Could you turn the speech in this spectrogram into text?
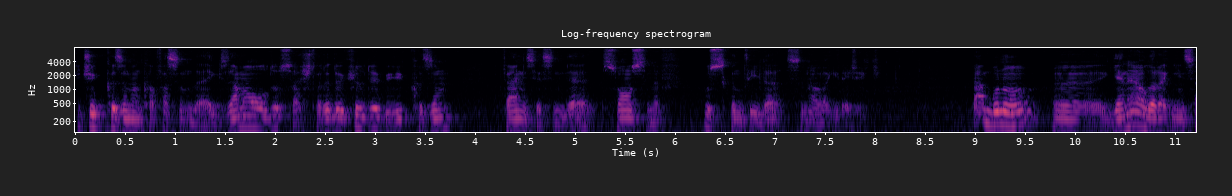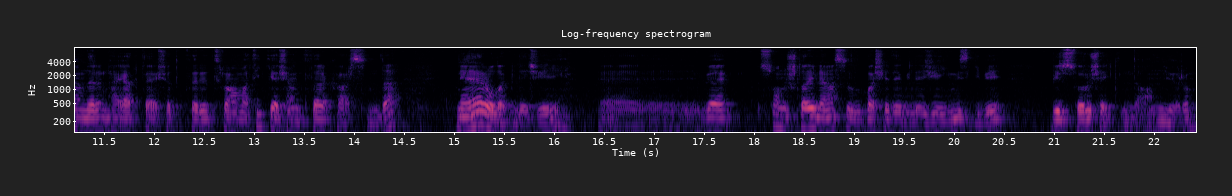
Küçük kızımın kafasında egzama oldu, saçları döküldü. Büyük kızım fen lisesinde son sınıf bu sıkıntıyla sınava girecek. Ben bunu e, genel olarak insanların hayatta yaşadıkları travmatik yaşantılar karşısında neler olabileceği e, ve sonuçlarıyla nasıl baş edebileceğimiz gibi bir soru şeklinde anlıyorum.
